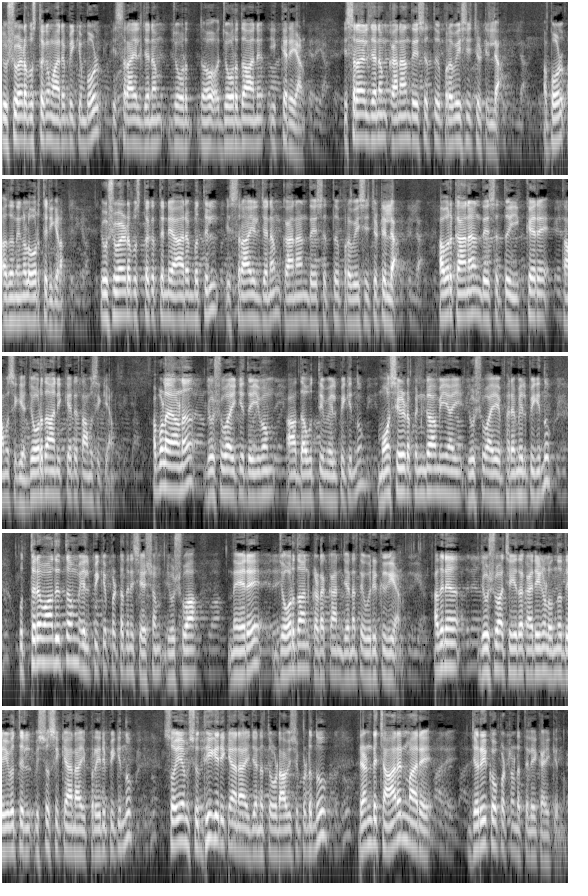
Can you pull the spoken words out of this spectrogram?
ജോഷുവയുടെ പുസ്തകം ആരംഭിക്കുമ്പോൾ ഇസ്രായേൽ ജനം ജോർ ജോർദാന് ഇക്കരയാണ്. ഇസ്രായേൽ ജനം കനാൻ ദേശത്ത് പ്രവേശിച്ചിട്ടില്ല. അപ്പോൾ അത് നിങ്ങൾ ഓർത്തിരിക്കണം. യോഷുവയുടെ പുസ്തകത്തിന്റെ ആരംഭത്തിൽ ഇസ്രായേൽ ജനം കാനാൻ ദേശത്ത് പ്രവേശിച്ചിട്ടില്ല. അവർ കാനാൻ ദേശത്ത് ഇക്കരെ താമസിക്കുക ജോർദാൻ ഇക്കരെ താമസിക്കാം. അപ്പോഴാണ് ജോഷുവായിക്ക് ദൈവം ആ ദൗത്യം ഏൽപ്പിക്കുന്നു. മോശയുടെ പിൻഗാമിയായി ജോഷുവായെ ഭരമേൽപ്പിക്കുന്നു. ഉത്തരവാദിത്വം ഏൽപ്പിക്കപ്പെട്ടതിന് ശേഷം ജോഷുവ നേരെ ജോർദാൻ കടക്കാൻ ജനത്തെ ഒരുക്കുകയാണ്. അതിന് ജോഷുവ ചെയ്ത കാര്യങ്ങളൊന്ന് ദൈവത്തിൽ വിശ്വസിക്കാനായി പ്രേരിപ്പിക്കുന്നു. സ്വയം ശുദ്ധീകരിക്കാനായി ജനത്തോട് ആവശ്യപ്പെടുന്നു. രണ്ട് ചാരന്മാരെ ജെറീകോ പട്ടണത്തിലേക്ക് അയക്കുന്നു.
